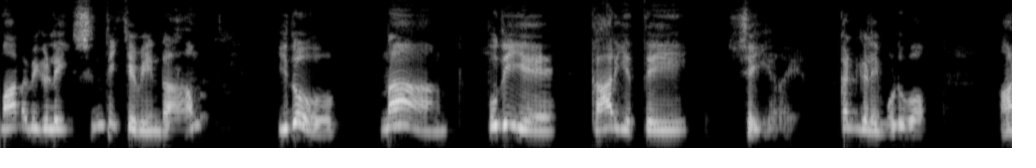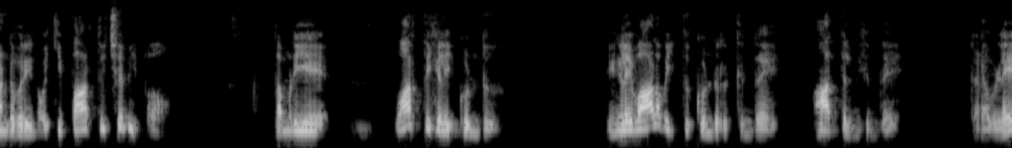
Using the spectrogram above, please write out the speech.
மாணவிகளை சிந்திக்க வேண்டாம். இதோ நான் புதிய காரியத்தை செய்கிறேன். கண்களை மூடுவோம். ஆண்டவரை நோக்கி பார்த்து செபிப்போம். தம்முடைய வார்த்தைகளை கொண்டு எங்களை வாழ வைத்துக் கொண்டிருக்கின்ற ஆற்றல் மிகுந்த கடவுளே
